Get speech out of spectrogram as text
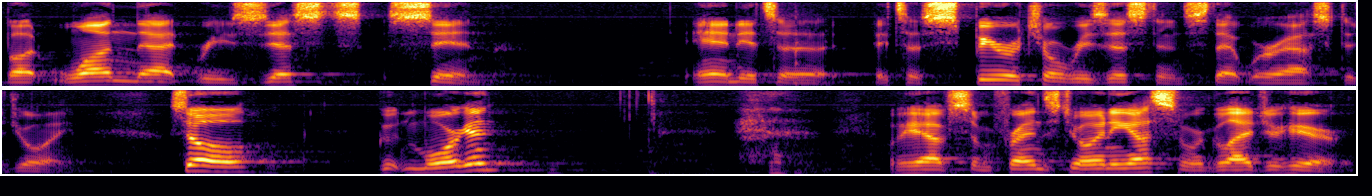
but one that resists sin. And it's a, it's a spiritual resistance that we're asked to join. So, Guten Morgen. we have some friends joining us, and we're glad you're here.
